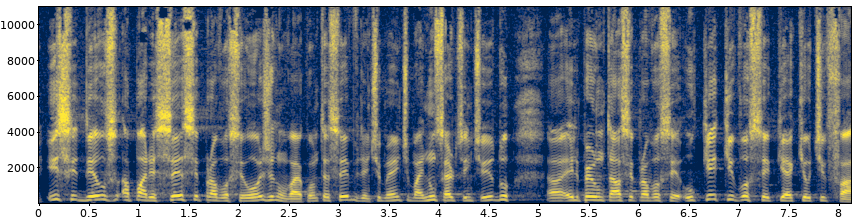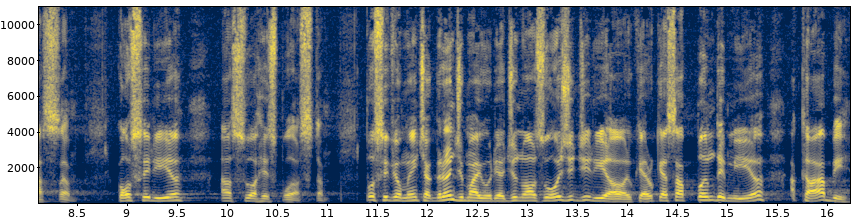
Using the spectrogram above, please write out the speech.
E se Deus aparecesse para você hoje, não vai acontecer, evidentemente, mas num certo sentido, ah, ele perguntasse para você: o que, que você quer que eu te faça? Qual seria a sua resposta? Possivelmente a grande maioria de nós hoje diria: oh, eu quero que essa pandemia acabe.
